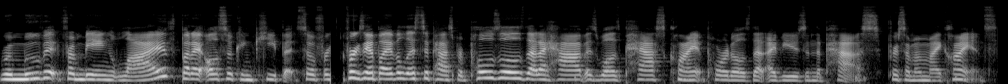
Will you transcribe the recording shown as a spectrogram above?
remove it from being live, but I also can keep it. So, for, for example, I have a list of past proposals that I have as well as past client portals that I've used in the past for some of my clients.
